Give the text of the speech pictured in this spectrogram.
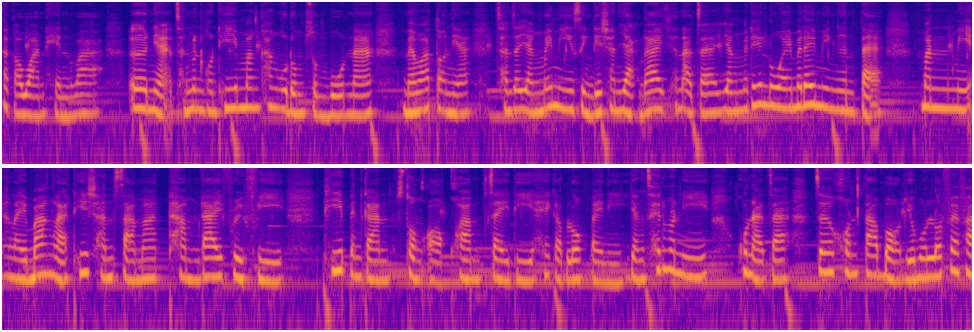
จักรวาลเห็นว่าเออเนี่ยฉันเป็นคนที่มั่งคั่งอุดมสมบูรณ์นะ แม้ว่าตอนเนี้ยฉันจะยังไม่มีสิ่งที่ฉันอยากได้ ฉันอาจจะยังไม่ได้รวยไม่ได้มีเงินแต่มันมีอะไรบ้างล่ะที่ฉันสามารถทำได้ฟรีๆที่เป็นการส่งออกความใจดีให้กับโลกใบนี้ อย่างเช่นวันนี้ คุณอาจจะเจอคนตาบอดอยู่บนรถไฟฟ้า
